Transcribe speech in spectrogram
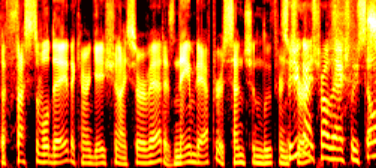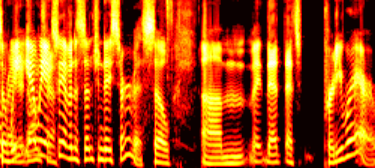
the festival day. The congregation I serve at is named after Ascension Lutheran So Church. you guys probably actually so celebrate we it, yeah we you? actually have an Ascension Day service. So um, that that's pretty rare.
